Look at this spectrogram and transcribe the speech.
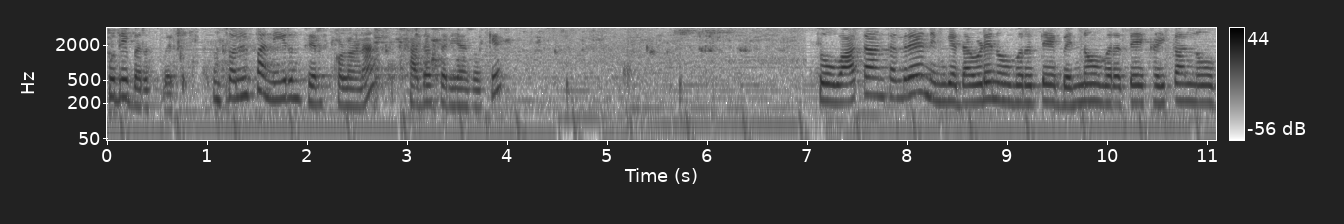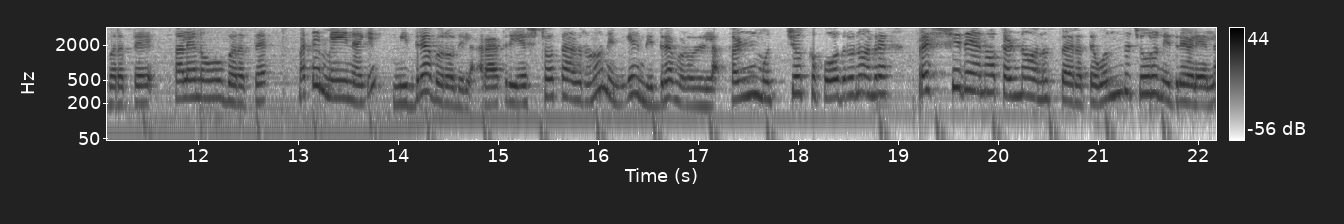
ಕುದಿ ಬರೆಸ್ಬೇಕು. ಒಂದು ಸ್ವಲ್ಪ ನೀರನ್ನು ಸೇರಿಸ್ಕೊಳ್ಳೋಣ, ಹದ ಸರಿಯಾಗೋಕ್ಕೆ ಸೊ ವಾತ ಅಂತಂದರೆ ನಿಮಗೆ ದವಡೆ ನೋವು ಬರುತ್ತೆ ಬೆನ್ನು ನೋವು ಬರುತ್ತೆ, ಕೈಕಾಲು ನೋವು ಬರುತ್ತೆ, ತಲೆನೋವು ಬರುತ್ತೆ. ಮತ್ತು ಮೇಯ್ನಾಗಿ ನಿದ್ರೆ ಬರೋದಿಲ್ಲ. ರಾತ್ರಿ ಎಷ್ಟೊತ್ತಾದ್ರೂ ನಿಮಗೆ ನಿದ್ರೆ ಬರೋದಿಲ್ಲ. ಕಣ್ಣು ಮುಚ್ಚಕ್ಕೆ ಹೋದ್ರೂ ಅಂದರೆ ಫ್ರೆಶ್ ಇದೆ ಅನ್ನೋ ಕಣ್ಣು ಅನ್ನಿಸ್ತಾ ಇರುತ್ತೆ. ಒಂದು ಚೂರು ನಿದ್ರೆ ಎಳೆಯಲ್ಲ.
